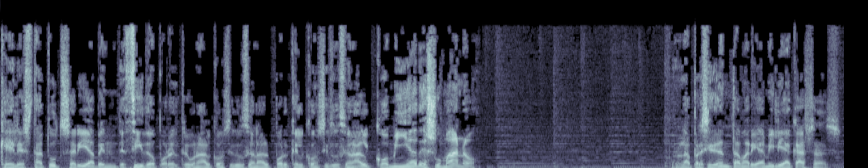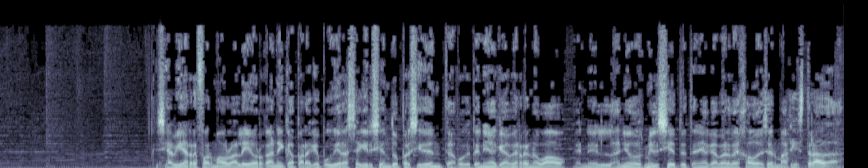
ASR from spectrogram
que el estatut sería bendecido por el Tribunal Constitucional porque el Constitucional comía de su mano. Con la presidenta María Emilia Casas, que se había reformado la ley orgánica para que pudiera seguir siendo presidenta, porque tenía que haber renovado en el año 2007, tenía que haber dejado de ser magistrada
